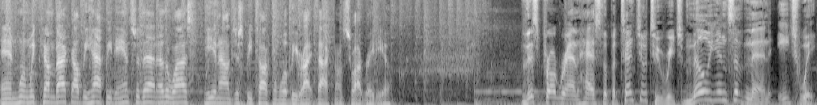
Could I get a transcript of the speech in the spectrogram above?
And when we come back, I'll be happy to answer that. Otherwise, he and I'll just be talking. We'll be right back on SWAT Radio. This program has the potential to reach millions of men each week.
